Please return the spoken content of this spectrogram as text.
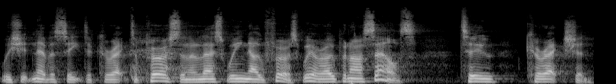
we should never seek to correct a person unless we know first we are open ourselves to correction.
